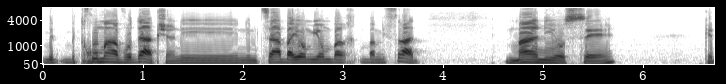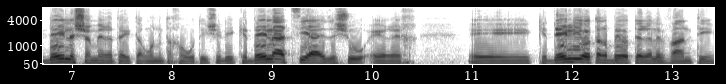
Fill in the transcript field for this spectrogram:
בתחום העבודה, כשאני נמצא ביום-יום במשרד. מה אני עושה כדי לשמר את היתרון התחרותי שלי, כדי להציע איזשהו ערך, אה, כדי להיות הרבה יותר רלוונטי.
